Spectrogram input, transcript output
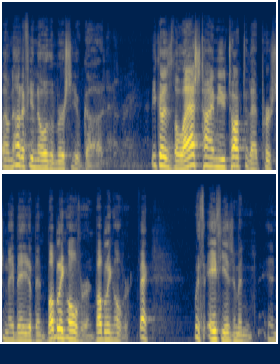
well, not if you know the mercy of God. Because the last time you talked to that person, they may have been bubbling over and bubbling over. In fact, with atheism and, and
